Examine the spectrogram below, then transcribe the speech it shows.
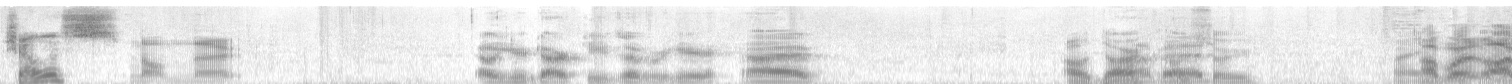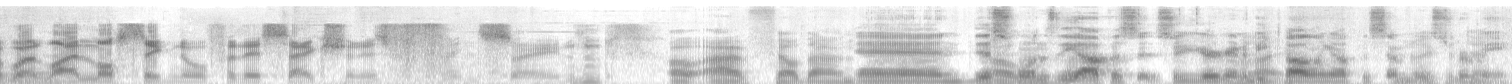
Chalice? Not no. Oh, your dark dudes over here. Uh, Oh, dark. Oh, bad. sorry. I need won't. I there. won't lie. Lost signal for this section is f- insane. Oh, I fell down. And this Oh, one's the the- opposite, so you're going to be Right. calling out the symbols for me.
